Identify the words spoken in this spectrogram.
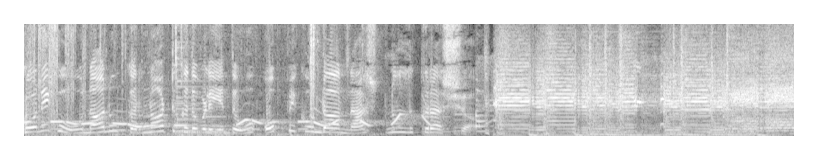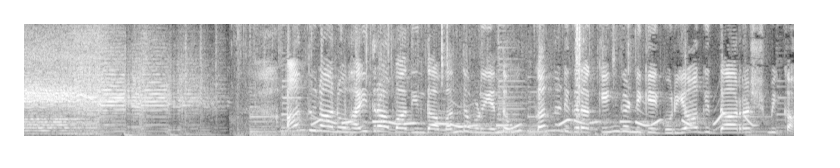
ಕೊನೆಗೂ ನಾನು ಕರ್ನಾಟಕದವಳೆ ಎಂದು ಒಪ್ಪಿಕೊಂಡ ನ್ಯಾಷನಲ್ ಕ್ರಶ್ ಅಂದು ನಾನು ಹೈದರಾಬಾದಿಂದ ಬಂದವಳು ಎಂದು ಕನ್ನಡಿಗರ ಕೆಂಗಣ್ಣಿಗೆ ಗುರಿಯಾಗಿದ್ದ ರಶ್ಮಿಕಾ.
